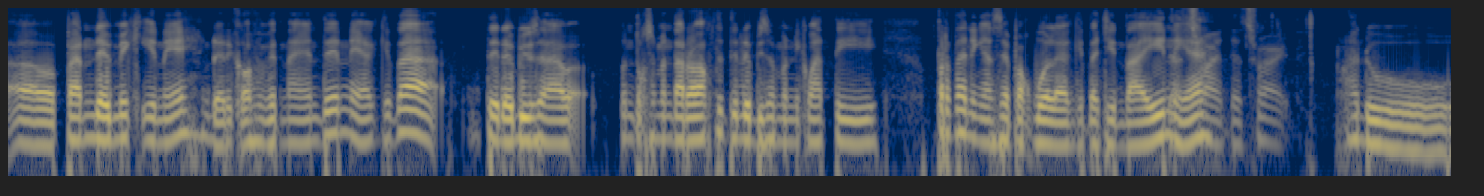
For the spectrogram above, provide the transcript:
eh, pandemik ini dari COVID-19 ya kita tidak bisa untuk sementara waktu tidak bisa menikmati pertandingan sepak bola yang kita cintai ini That's ya. right, that's right. Aduh.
